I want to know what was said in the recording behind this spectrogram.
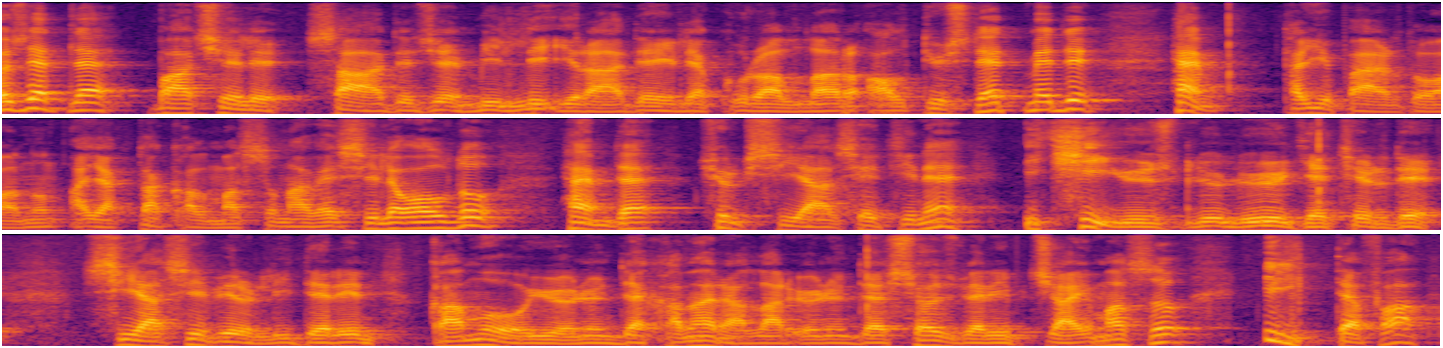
Özetle Bahçeli sadece milli iradeyle kuralları alt üst etmedi, hem Tayyip Erdoğan'ın ayakta kalmasına vesile oldu hem de Türk siyasetine iki yüzlülüğü getirdi. Siyasi bir liderin kamuoyu önünde, kameralar önünde söz verip cayması ilk defa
